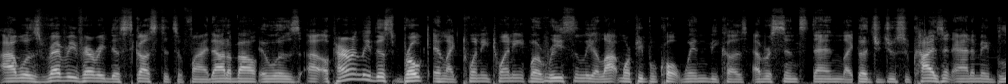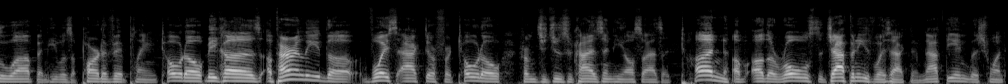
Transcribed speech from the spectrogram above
I was very, very disgusted to find out about. It was uh, apparently this broke in like 2020, but recently a lot more people caught wind because ever since then, like the Jujutsu Kaisen anime blew up and he was a part of it playing Todo. Because apparently the voice actor for Todo from Jujutsu Kaisen, he also has a ton of other roles. The Japanese voice actor, not the English one.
